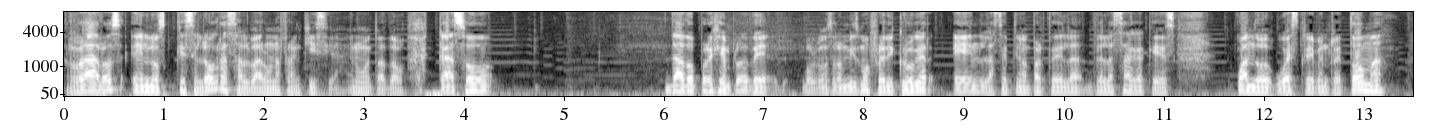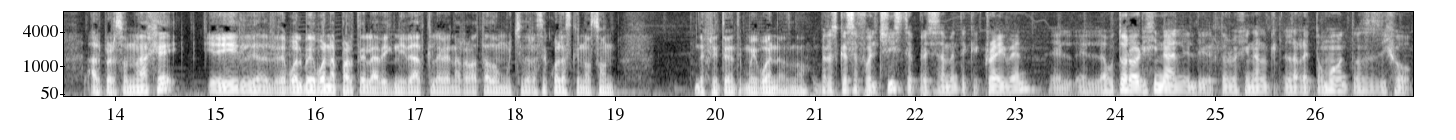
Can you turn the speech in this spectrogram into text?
raros en los que se logra salvar una franquicia en un momento dado. Caso dado, por ejemplo, de, volvemos a lo mismo, Freddy Krueger en la séptima parte de la, de la saga, que es cuando Wes Craven retoma al personaje y le, le devuelve buena parte de la dignidad que le habían arrebatado muchas de las secuelas que no son definitivamente muy buenas, ¿no? Pero es que ese fue el chiste, precisamente, que Craven, el, el autor original, el director original, la retomó, entonces dijo,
